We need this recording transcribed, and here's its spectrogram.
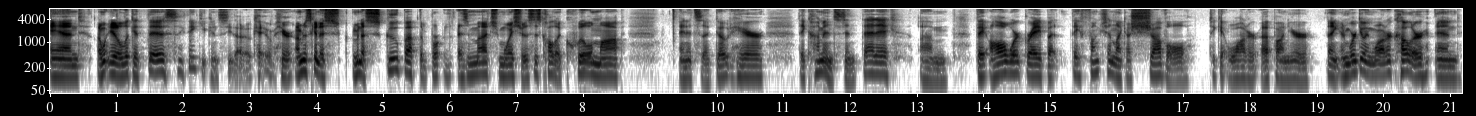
And I want you to look at this. I think you can see that okay over here. I'm just gonna, I'm gonna scoop up the as much moisture. This is called a quill mop and it's a goat hair. They come in synthetic. Um, they all work great, but they function like a shovel to get water up on your thing. And we're doing watercolor and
